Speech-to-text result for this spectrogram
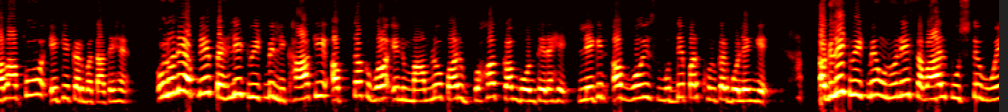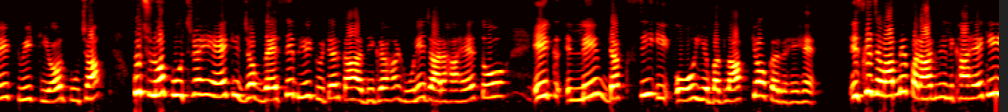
हम आपको एक एक कर बताते हैं। उन्होंने अपने पहले ट्वीट में लिखा कि अब तक वह इन मामलों पर बहुत कम बोलते रहे, लेकिन अब वो इस मुद्दे पर खुलकर बोलेंगे। अगले ट्वीट में उन्होंने सवाल पूछते हुए एक ट्वीट किया और पूछा, कुछ लोग पूछ रहे हैं कि जब वैसे भी ट्विटर का अधिग्रहण होने जा रहा है तो एक लेम डक सीईओ ये बदलाव क्यों कर रहे हैं? इसके जवाब में पराग ने लिखा है कि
